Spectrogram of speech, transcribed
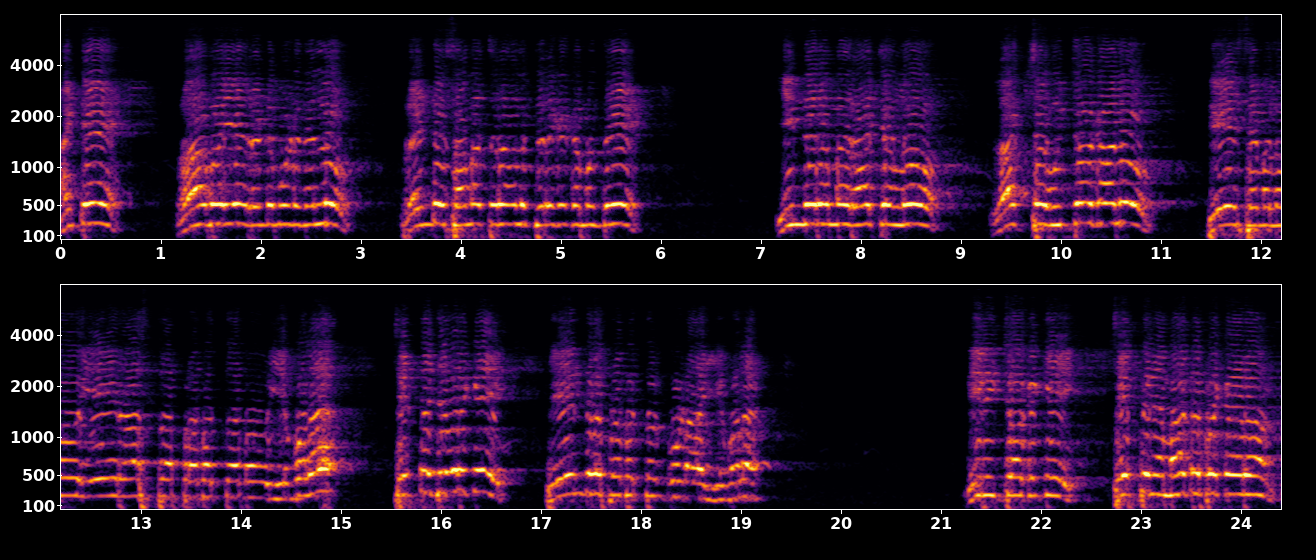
అంటే రాబోయే రెండు మూడు నెలలు రెండు సంవత్సరాలు తిరగక ముందే ఇందిరమ్మ రాజ్యంలో లక్ష ఉద్యోగాలు దేశంలో ఏ రాష్ట్ర ప్రభుత్వము ఇవ్వల? చిట్ట చివరికి కేంద్ర ప్రభుత్వం కూడా ఇవ్వల. నిరుద్యోగికి చెప్పిన మాట ప్రకారం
